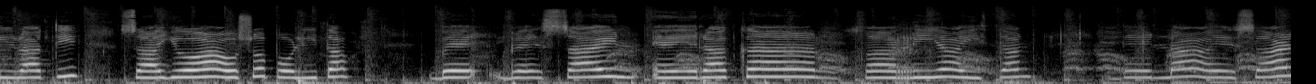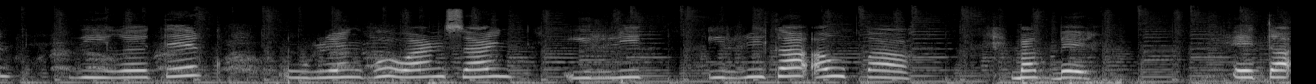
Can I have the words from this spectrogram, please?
irati zaioa oso polita be, bezain erakargarria izan dela esan digete urrengoan zain irri, irrika aupa bat be. Eta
